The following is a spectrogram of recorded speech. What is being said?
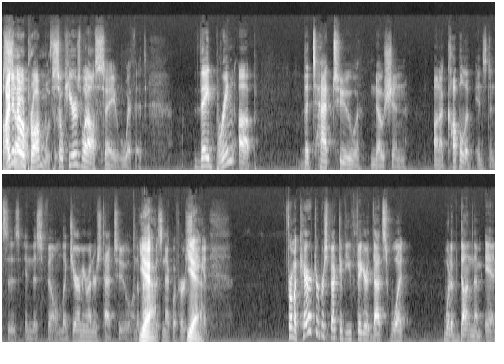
I didn't have a problem with it. So here's what I'll say with it. They bring up the tattoo notion on a couple of instances in this film, like Jeremy Renner's tattoo on the back Yeah. of his neck with her Yeah. seeing it. From a character perspective, you figured that's what would have done them in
